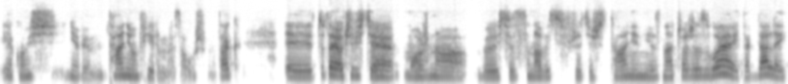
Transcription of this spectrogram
jakąś, nie wiem, tanią firmę, załóżmy, tak? Y, tutaj oczywiście można by się zastanowić, przecież tanie nie oznacza, że złe i tak dalej.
